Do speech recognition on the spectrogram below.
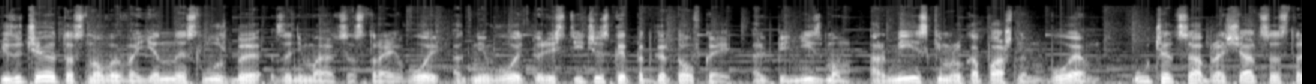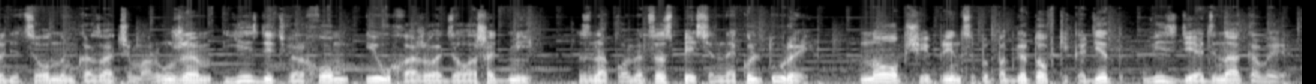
изучают основы военной службы, занимаются строевой, огневой, туристической подготовкой, альпинизмом, армейским рукопашным боем, учатся обращаться с традиционным казачьим оружием, ездить верхом и ухаживать за лошадьми, знакомятся с песенной культурой. Но общие принципы подготовки кадет везде одинаковые –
